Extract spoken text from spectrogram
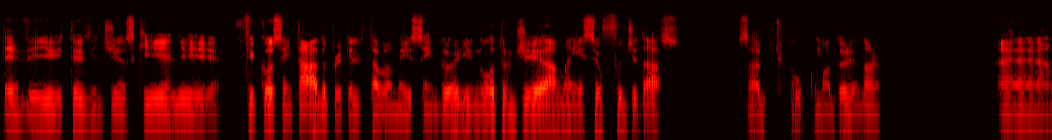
Teve teve dias que ele ficou sentado, porque ele estava meio sem dor, e no outro dia amanheceu fudidaço, sabe, tipo, com uma dor enorme. Eh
